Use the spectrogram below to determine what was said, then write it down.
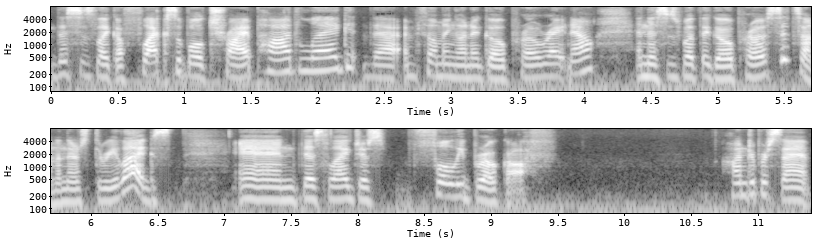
this is like a flexible tripod leg that I'm filming on a GoPro right now. And this is what the GoPro sits on. And there's three legs. And this leg just fully broke off. 100%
